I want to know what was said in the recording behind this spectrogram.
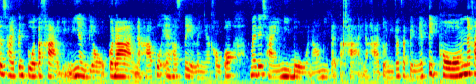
จะใช้เป็นตัวตะข่ายอย่างนี้อย่างเดียวก็ได้นะคะ พวก Air Hostess อะไรเงี้ยเขาก็ไม่ได้ใช้มีโบเนาะมีแต่ตะข่ายนะคะ ตัวนี้ก็จะเป็นเน็ตติดผมนะค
